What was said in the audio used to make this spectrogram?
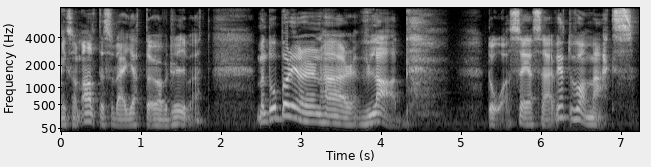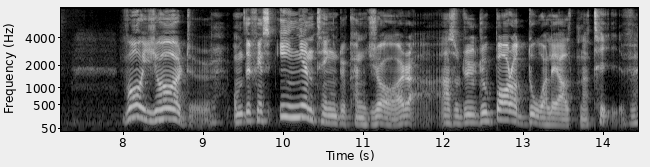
Liksom, allt är sådär jätteöverdrivet. Men då börjar den här Vlad då säga så här, vet du vad Max? Vad gör du om det finns ingenting du kan göra? Alltså du, du bara har dåliga alternativ.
